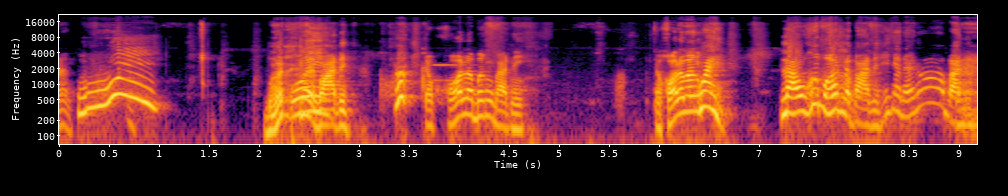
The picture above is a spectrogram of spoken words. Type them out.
นั่นอุ้ยเบิดเลยบาทนี่ เจ้าขอละเบิ่งบาดนี้เจ้าขอละเบิ่งไม่เราก็เบิดละบาทนี่เฮ็ดจังไดเนาะบาทนี่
